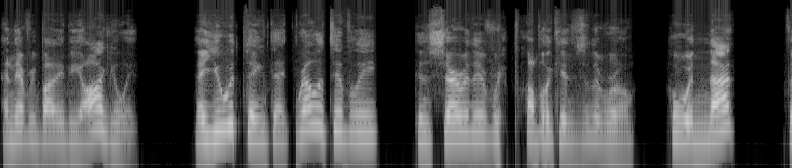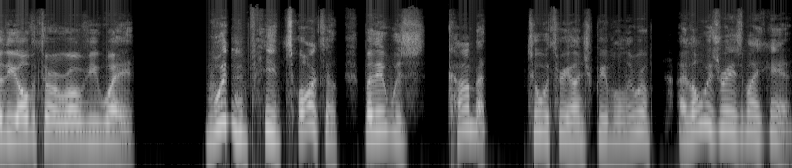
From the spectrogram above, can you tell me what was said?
and everybody be arguing. Now, you would think that relatively conservative Republicans in the room who were not for the overthrow of Roe v. Wade wouldn't be talked to, but it was common. Two or three hundred people in the room. I'd always raise my hand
